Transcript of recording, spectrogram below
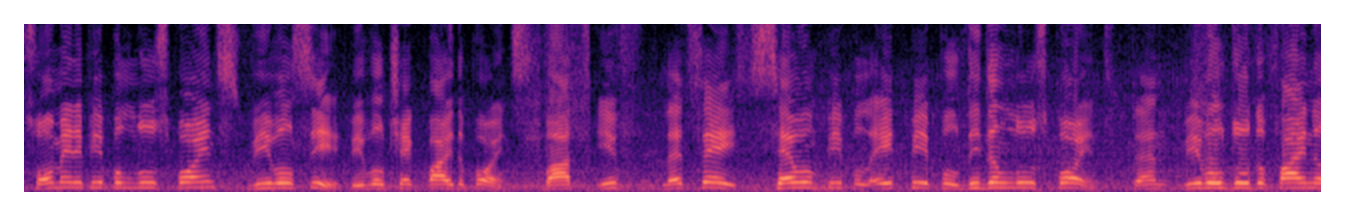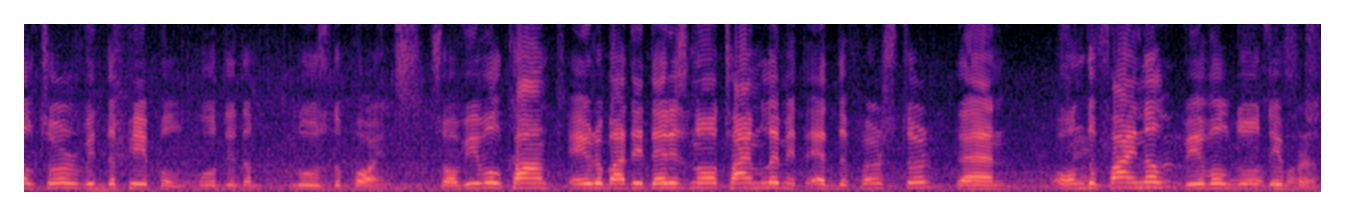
so many people lose points we will see. We will check by the points. But if let's say seven people, eight people didn't lose point, then we will do the final tour with the people who didn't lose the points. So we will count everybody. There is no time limit at the first tour. Then on the final we will do different.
